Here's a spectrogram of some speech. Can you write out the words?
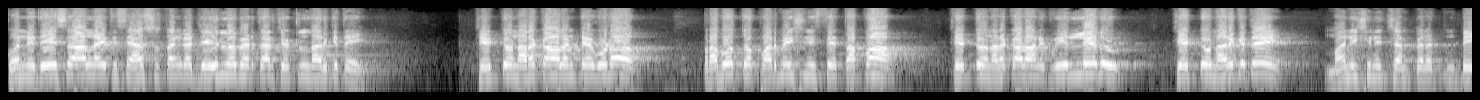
కొన్ని దేశాల్లో అయితే శాశ్వతంగా జైల్లో పెడతారు చెట్లు నరికితే. చెట్టు నరకాలంటే కూడా ప్రభుత్వ పర్మిషన్ ఇస్తే తప్ప చెట్టు నరకడానికి వీలు లేదు చెట్టు నరికితే మనిషిని చంపినటువంటి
